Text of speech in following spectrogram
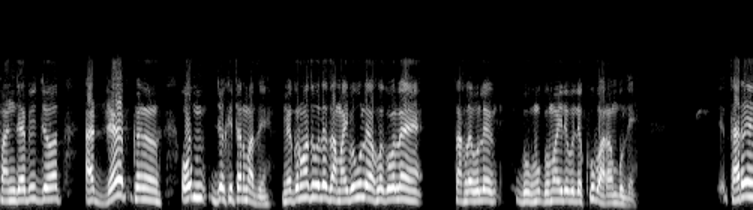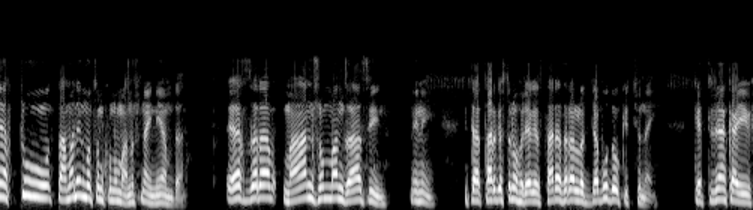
পাঞ্জাবি যত আর রেপ ও যে কিতার মাঝে। মেঘর মাঝে বলে জামাইবে বলে একলগে বলে তাহলে বলে ঘুম- ঘুমাইলে বলে খুব আরাম বলে। তারে একটু তামানির মতন কোনো মানুষ নাই নি আমরা এক যারা মান সম্মান যা আছি নি ইতা তার কাছে হরিয়া গেছে তারা যারা লজ্জাবোধও কিচ্ছু নাই। ক্যাটরিনা কাইফ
